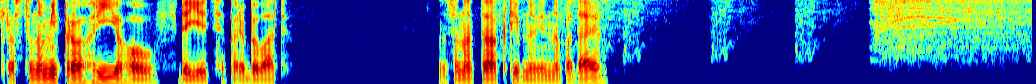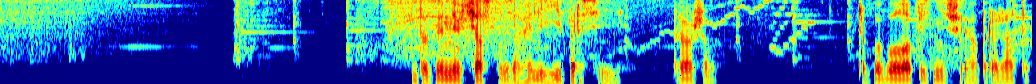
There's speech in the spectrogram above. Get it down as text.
Просто на мікрогрі його вдається перебивати. Занадто активно він нападає. Та це невчасно взагалі гіперсій прожив. Треба було пізніше його прижати.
